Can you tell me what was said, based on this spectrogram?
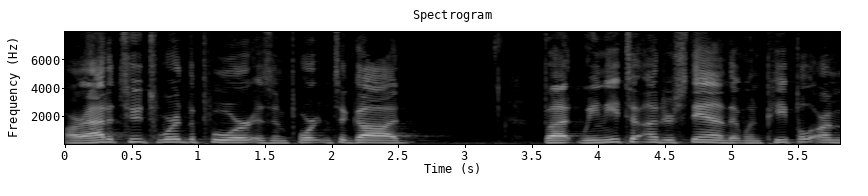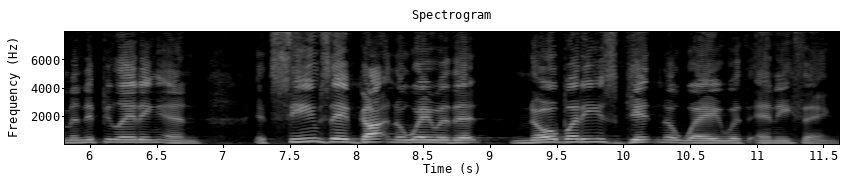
Our attitude toward the poor is important to God, but we need to understand that when people are manipulating and it seems they've gotten away with it. Nobody's getting away with anything.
